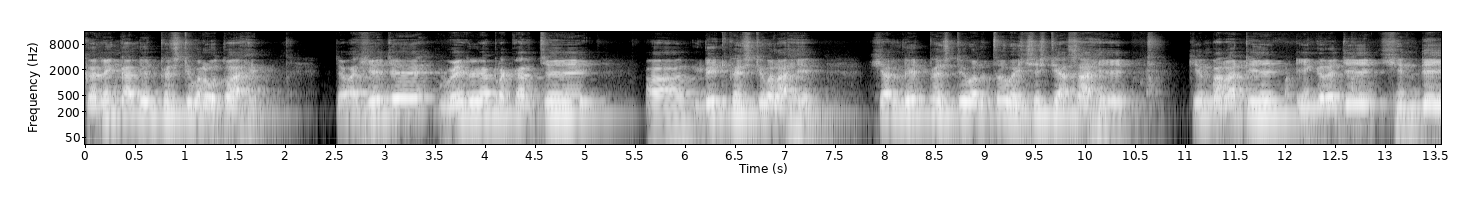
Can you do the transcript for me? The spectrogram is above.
कलिंगा लीट फेस्टिवल होतो आहे. तेव्हा हे जे वेगवेगळ्या प्रकारचे लीट फेस्टिवल आहेत ह्या लीट फेस्टिवलचं वैशिष्ट्य असं आहे की मराठी इंग्रजी हिंदी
